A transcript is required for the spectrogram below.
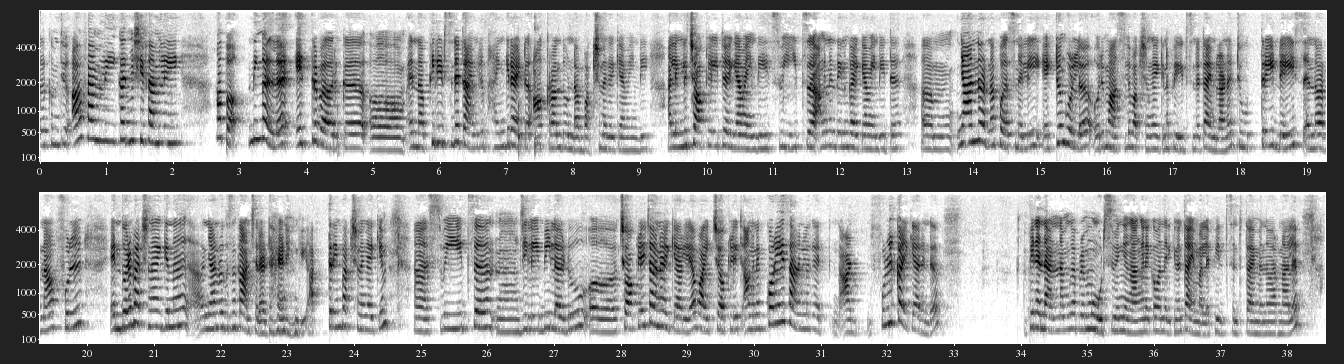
welcome to our family, Kadmishi family. അപ്പോൾ നിങ്ങളിൽ എത്ര പേർക്ക് എന്താ പീരീഡ്സിന്റെ ടൈമിൽ ഭയങ്കരമായിട്ട് ആക്രാന്തം ഉണ്ടാകും ഭക്ഷണം കഴിക്കാൻ വേണ്ടി? അല്ലെങ്കിൽ ചോക്ലേറ്റ് കഴിക്കാൻ വേണ്ടി സ്വീറ്റ്സ് അങ്ങനെ എന്തെങ്കിലും കഴിക്കാൻ വേണ്ടിയിട്ട്? ഞാൻ എന്ന് പറഞ്ഞാൽ പേഴ്സണലി ഏറ്റവും കൂടുതൽ ഒരു മാസത്തിൽ ഭക്ഷണം കഴിക്കുന്ന പീരീഡ്സിന്റെ ടൈമിലാണ് ടു ത്രീ ഡേയ്സ് എന്ന് പറഞ്ഞാൽ ഫുൾ എന്തോരം ഭക്ഷണം കഴിക്കുന്ന ഞാൻ ഒരു ദിവസം കാണിച്ചു തരാട്ടെ വേണമെങ്കിൽ. അത്രയും ഭക്ഷണം കഴിക്കും. സ്വീറ്റ്സ് ജിലേബി ലഡു ചോക്ലേറ്റ് അങ്ങനെ കഴിക്കാറില്ല. വൈറ്റ് ചോക്ലേറ്റ് അങ്ങനെ കുറേ സാധനങ്ങൾ ഫുൾ കഴിക്കാറുണ്ട് പിന്നെ എന്താണ് നമുക്ക് എപ്പോഴും മൂഡ് സ്വിങ് അങ്ങനെയൊക്കെ വന്നിരിക്കുന്ന ടൈമല്ലേ പീരീഡ്സിന്റെ ടൈം എന്ന് പറഞ്ഞാൽ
